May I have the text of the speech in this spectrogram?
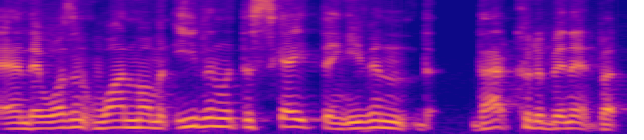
and there wasn't one moment, even with the skate thing, even th- that could have been it. But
